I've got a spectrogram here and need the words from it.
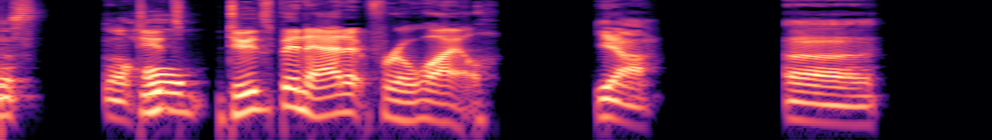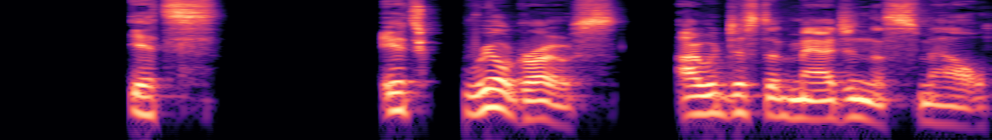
Just the Dude's, whole dude's been at it for a while. yeah. Uh, it's it's real gross. I would just imagine the smell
